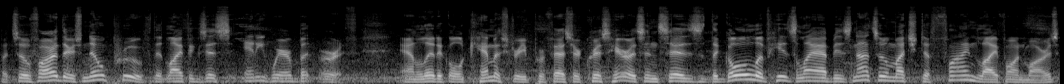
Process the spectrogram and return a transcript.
but so far there's no proof that life exists anywhere but Earth. Analytical chemistry professor Chris Harrison says the goal of his lab is not so much to find life on Mars,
